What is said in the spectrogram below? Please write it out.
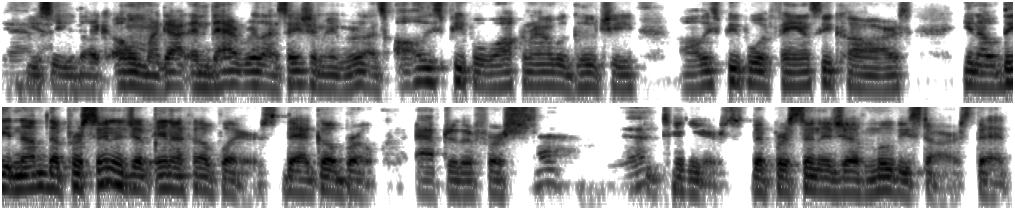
Yeah. You see, like, oh my God. And that realization made me realize all these people walking around with Gucci, all these people with fancy cars, you know, the the percentage of NFL players that go broke after their first yeah. Yeah. 10 years, the percentage of movie stars that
